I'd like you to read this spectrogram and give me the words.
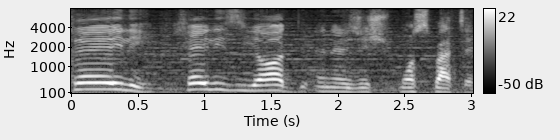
خیلی خیلی زیاد انرژیش مثبته.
